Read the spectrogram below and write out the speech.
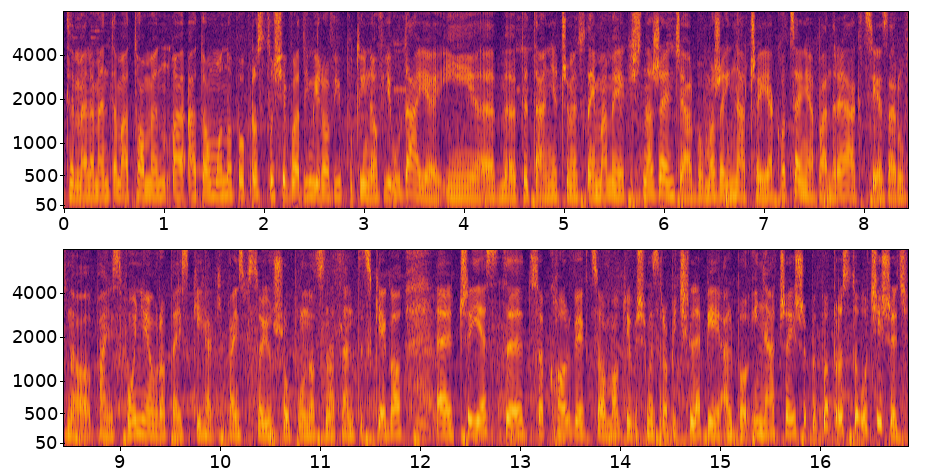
tym elementem atomu, atomu, no po prostu się Władimirowi Putinowi udaje? I um, pytanie, czy my tutaj mamy jakieś narzędzia, albo może inaczej, jak ocenia Pan reakcję zarówno państw Unii Europejskiej, jak i państw Sojuszu Północnoatlantyckiego, e, czy jest cokolwiek, co moglibyśmy zrobić lepiej albo inaczej, żeby po prostu uciszyć,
